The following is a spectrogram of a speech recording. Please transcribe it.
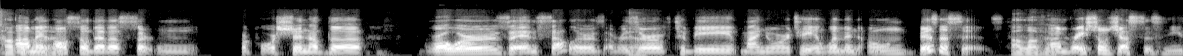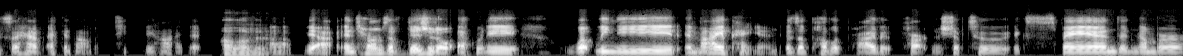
Talk um, and it. also that a certain proportion of the growers and sellers are reserved yeah. to be minority and women owned businesses. I love it. Um, racial justice needs to have economic teeth behind it. I love it. Uh, yeah. In terms of digital equity, what we need, in my opinion, is a public private partnership to expand the number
